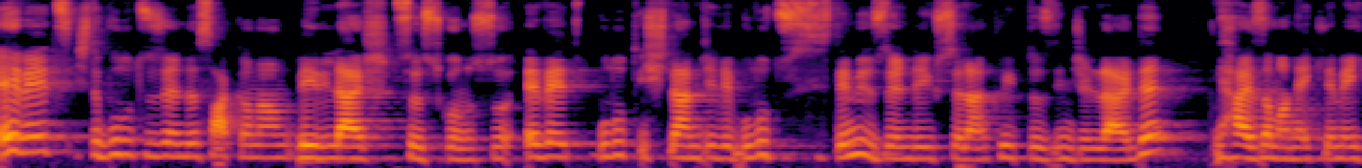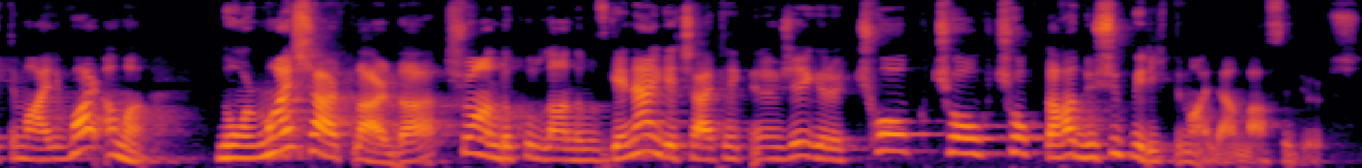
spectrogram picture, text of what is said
Evet işte bulut üzerinde saklanan veriler söz konusu. Evet bulut işlemcili, bulut sistemi üzerinde yükselen kripto zincirlerde her zaman ekleme ihtimali var ama normal şartlarda şu anda kullandığımız genel geçer teknolojiye göre çok çok çok daha düşük bir ihtimalden bahsediyoruz.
